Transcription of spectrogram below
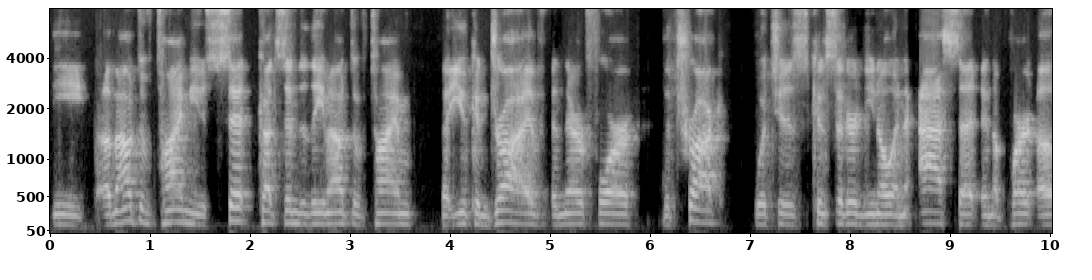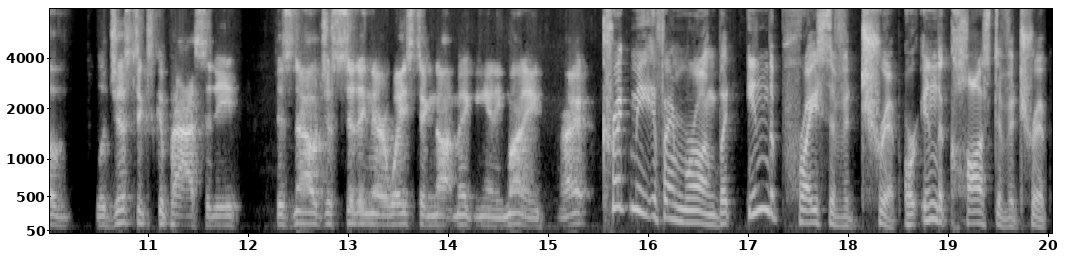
the amount of time you sit cuts into the amount of time that you can drive, and therefore the truck, which is considered, you know, an asset and a part of logistics capacity, is now just sitting there wasting, not making any money, right? Correct me if I'm wrong, but in the price of a trip or in the cost of a trip,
